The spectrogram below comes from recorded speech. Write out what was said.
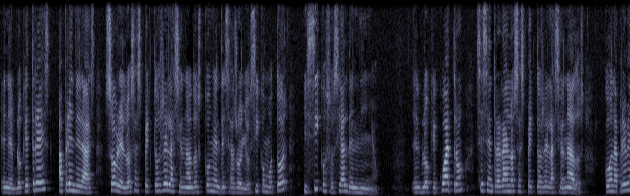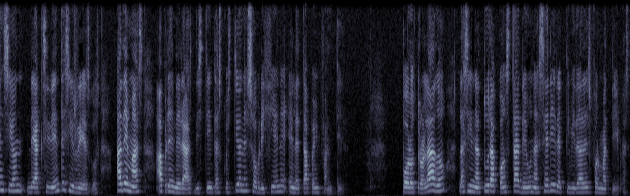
En el bloque 3 aprenderás sobre los aspectos relacionados con el desarrollo psicomotor y psicosocial del niño. El bloque 4 se centrará en los aspectos relacionados con la prevención de accidentes y riesgos. Además, aprenderás distintas cuestiones sobre higiene en la etapa infantil. Por otro lado, la asignatura consta de una serie de actividades formativas,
